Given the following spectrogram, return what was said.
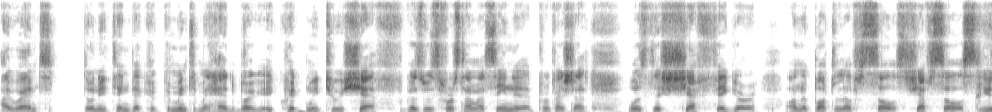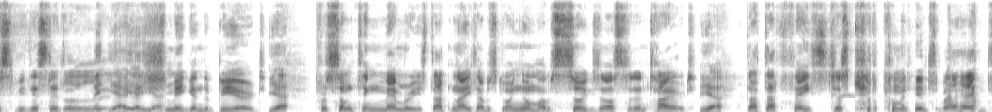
I went, the only thing that could come into my head about equip me to a chef, because it was the first time I'd seen a professional, was the chef figure on a bottle of sauce, chef sauce. It used to be this little, Yeah, little yeah, schmig in the beard. Yeah. For something memories, that night I was going home, I was so exhausted and tired Yeah. that that face just kept coming into my head.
